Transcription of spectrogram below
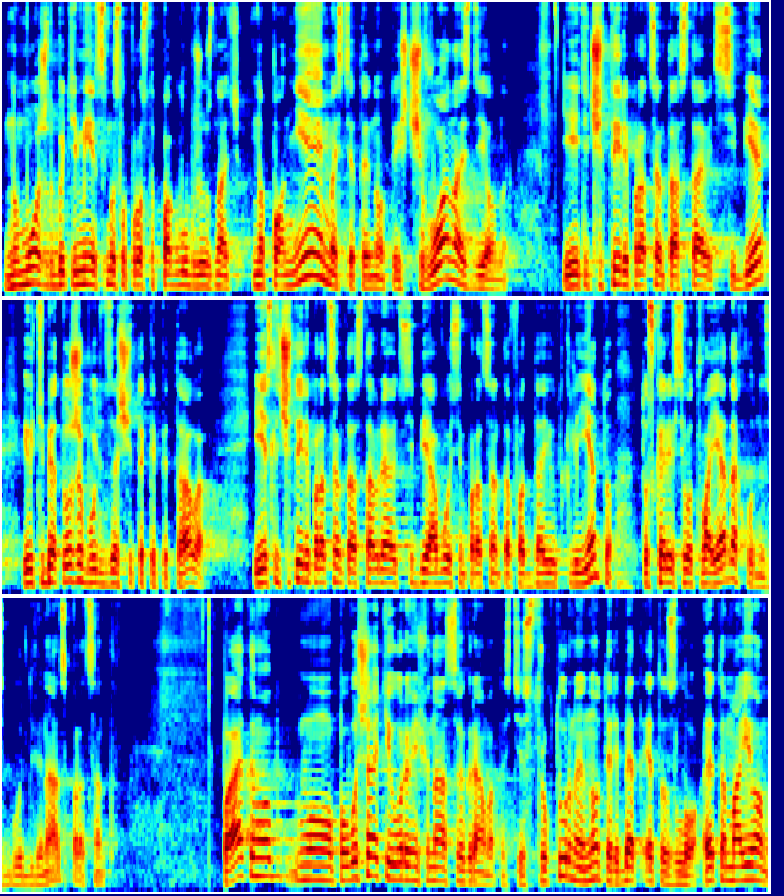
но, может быть, имеет смысл просто поглубже узнать наполняемость этой ноты, из чего она сделана, и эти 4% оставить себе, и у тебя тоже будет защита капитала. И если 4% оставляют себе, а 8% отдают клиенту, то, скорее всего, твоя доходность будет 12%. Поэтому повышайте уровень финансовой грамотности. Структурные ноты, ребят, это зло. Это мое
